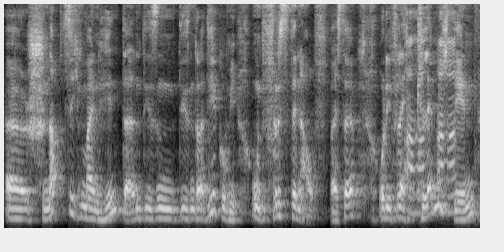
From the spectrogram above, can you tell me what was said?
äh, schnappt sich mein Hintern diesen, diesen Radiergummi und frisst den auf, weißt du? Oder vielleicht klemme ich aha. den,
